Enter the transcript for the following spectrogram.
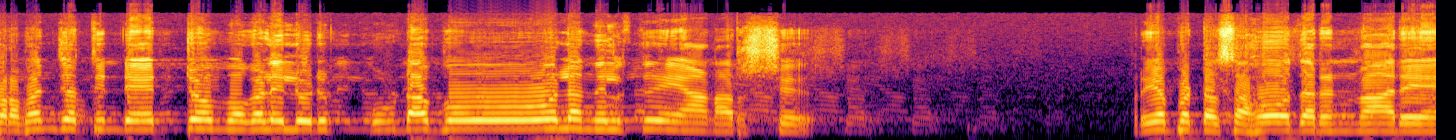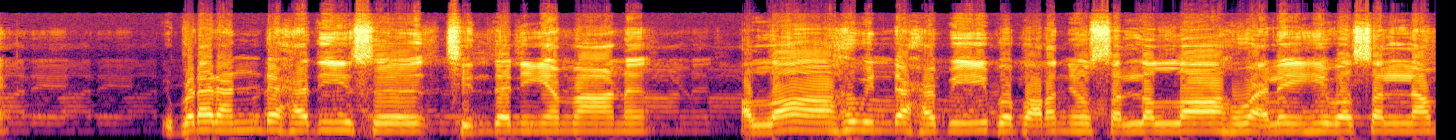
പ്രപഞ്ചത്തിന്റെ ഏറ്റവും മുകളിൽ ഒരു കുട പോലെ നിൽക്കുകയാണ് അർഷ് പ്രിയപ്പെട്ട സഹോദരന്മാരെ ഇവിടെ രണ്ട് ഹദീസ് ചിന്തനീയമാണ്. അള്ളാഹുവിന്റെ ഹബീബ് പറഞ്ഞു സല്ലല്ലാഹു അലൈഹി വസല്ലം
